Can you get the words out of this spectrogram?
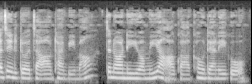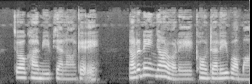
အချင်းတော်တော်ကြာအောင်ထိုင်ပြီးမှကျွန်တော်နေရောမီးရောင်အောက်ကခုံတန်းလေးကိုကြောခိုင်းပြီးပြန်လာခဲ့တယ်နောက်တနေ့ညတော့လေခုံတန်းလေးပေါ်မှာ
